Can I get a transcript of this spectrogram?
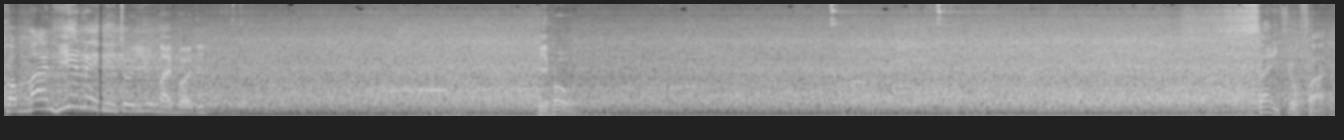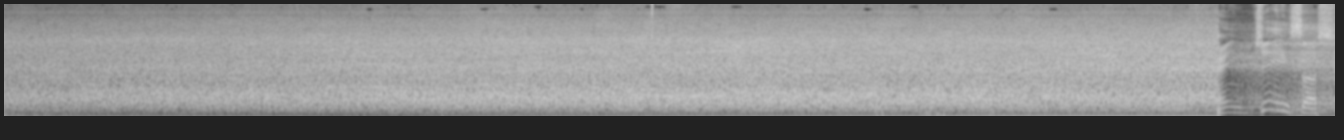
command healing into you, my body. Behold. Thank you, Father. Jesus'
